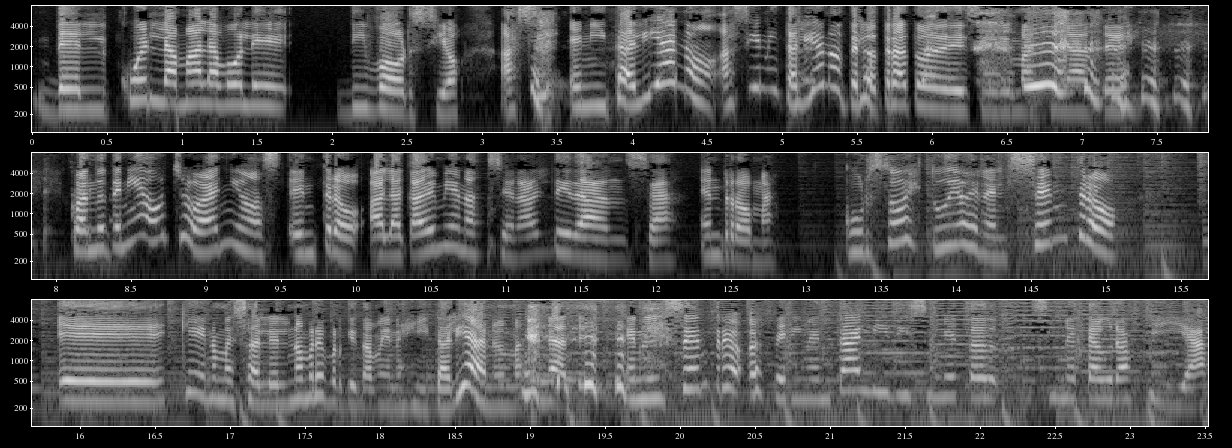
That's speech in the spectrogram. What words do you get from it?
del cual la mala vole divorcio. Así en italiano, así en italiano te lo trato de decir, imagínate. Cuando tenía ocho años entró a la Academia Nacional de Danza en Roma. Cursó estudios en el Centro eh, que no me sale el nombre porque también es italiano, imagínate, en el Centro Experimental di Cinematografía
